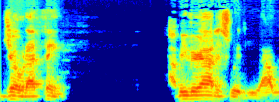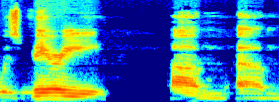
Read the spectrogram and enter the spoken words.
Joe, I think I'll be very honest with you. I was very um um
